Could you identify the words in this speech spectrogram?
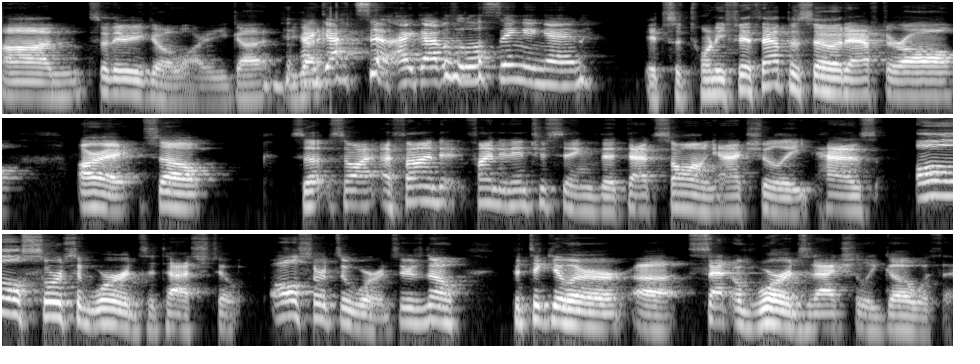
Um, so there you go, Laura. You got you I got. got so I got a little singing in. it's the twenty fifth episode after all. All right, so so so I, I find it find it interesting that that song actually has all sorts of words attached to it. All sorts of words. There's no particular uh, set of words that actually go with it.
